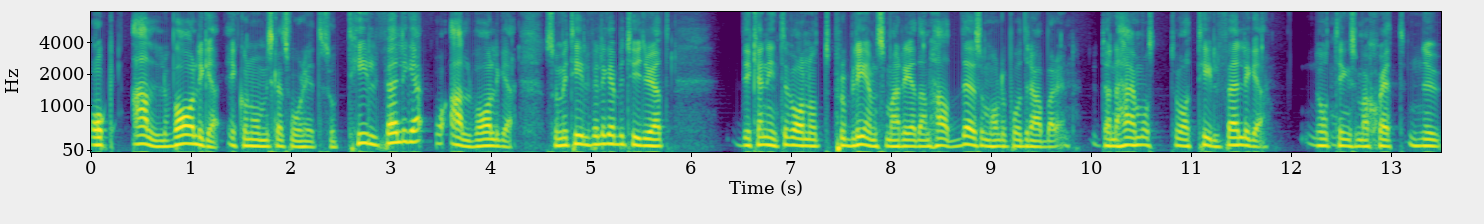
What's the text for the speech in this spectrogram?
och allvarliga ekonomiska svårigheter. Så tillfälliga och allvarliga. Så med tillfälliga betyder det att det kan inte vara något problem som man redan hade som håller på att drabba en. Utan det här måste vara tillfälliga. Någonting som har skett nu.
